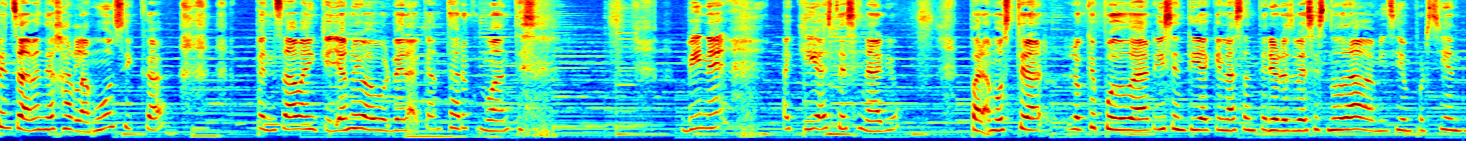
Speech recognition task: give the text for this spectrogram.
Pensaba en dejar la música. Pensaba en que ya no iba a volver a cantar como antes. Vine aquí a este escenario para mostrar lo que puedo dar y sentía que en las anteriores veces no daba mi 100%.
